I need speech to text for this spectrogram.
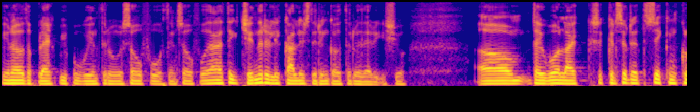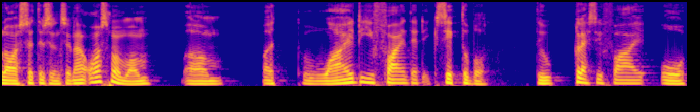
you know the black people went through and so forth and so forth. And I think generally college didn't go through that issue. Um, they were like considered second class citizens, and I asked my mom, um, but why do you find that acceptable to classify or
